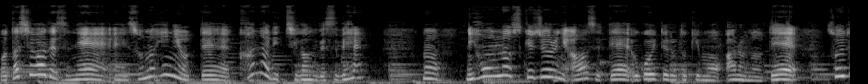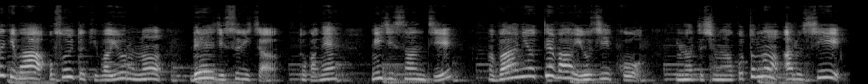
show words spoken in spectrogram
私はですね、え、その日によってかなり違うんですね。もう日本のスケジュールに合わせて動いてる時もあるので、そういう時は、遅い時は夜の0時過ぎちゃうとかね、2時3時、場合によっては4時以降になってしまうこともあるし、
